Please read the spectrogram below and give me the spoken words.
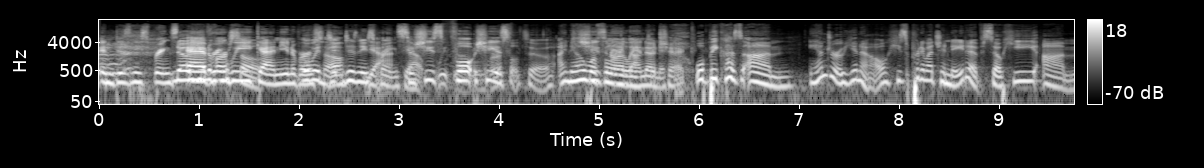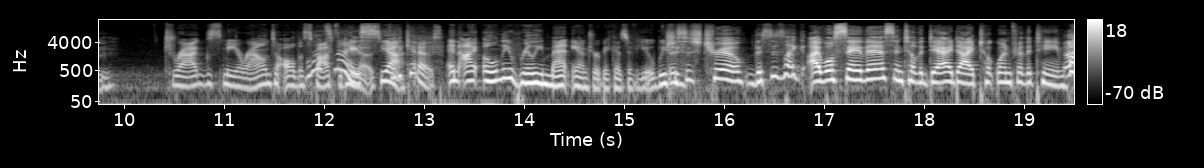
in Disney Springs No, every Universal. weekend. Well, Universal, with Di- Disney Yeah. Springs. So yeah. she's We full. She is too. I know she's an Orlando chick. Well, because um Andrew, you know, he's pretty much a native, so he um drags me around to all the Well, spots that he nice knows. for Yeah, the kiddos. And I only really met Andrew because of you. We This should. is true. This is like I will say this until the day I die. I took one for the team.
